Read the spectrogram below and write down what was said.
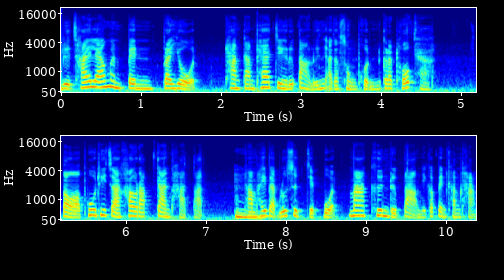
หรือใช้แล้วมันเป็นประโยชน์ทางการแพทย์จริงหรือเปล่าหรืออาจจะส่งผลกระทบค่ะต่อผู้ที่จะเข้ารับการผ่าตัดอืมทำให้แบบรู้สึกเจ็บปวดมากขึ้นหรือเปล่านี่ก็เป็นคำถาม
